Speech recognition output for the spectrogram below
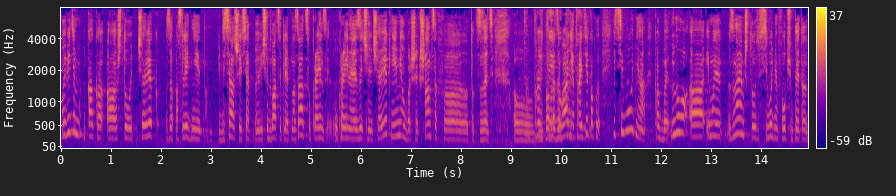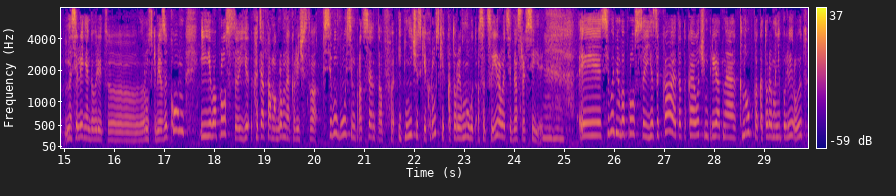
Мы видим, как, а, что человек за последние там, 50, 60, еще 20 лет назад, украин, украиноязычный человек, не имел больших шансов, э, так сказать, э, Пройти по образованию, по пройти по... И сегодня, как бы, но а, и мы знаем, что сегодня, в общем-то, это население говорит э, русским языком, и вопрос, е- там огромное количество, всего 8% этнических русских, которые могут ассоциировать себя с Россией. И сегодня вопрос языка – это такая очень приятная кнопка, которая манипулирует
